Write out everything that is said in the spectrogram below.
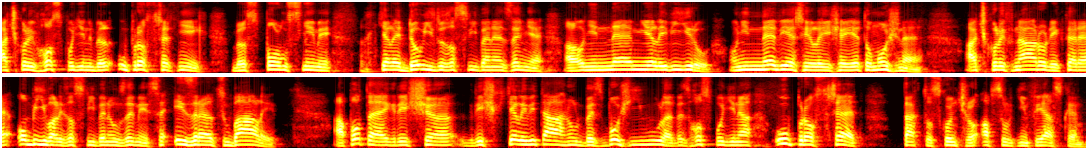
ačkoliv hospodin byl uprostřed nich, byl spolu s nimi, chtěli dovízt do zaslíbené země, ale oni neměli víru, oni nevěřili, že je to možné. Ačkoliv národy, které obývali zaslíbenou zemi, se Izraelců báli. A poté, když, když chtěli vytáhnout bez boží vůle, bez hospodina uprostřed, tak to skončilo absolutním fiaskem.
